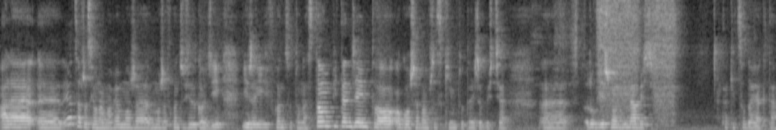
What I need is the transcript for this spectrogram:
Ale e, ja cały czas ją namawiam, może, może w końcu się zgodzi. Jeżeli w końcu to nastąpi ten dzień, to ogłoszę Wam wszystkim tutaj, żebyście e, również mogli nabyć takie cuda jak te.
